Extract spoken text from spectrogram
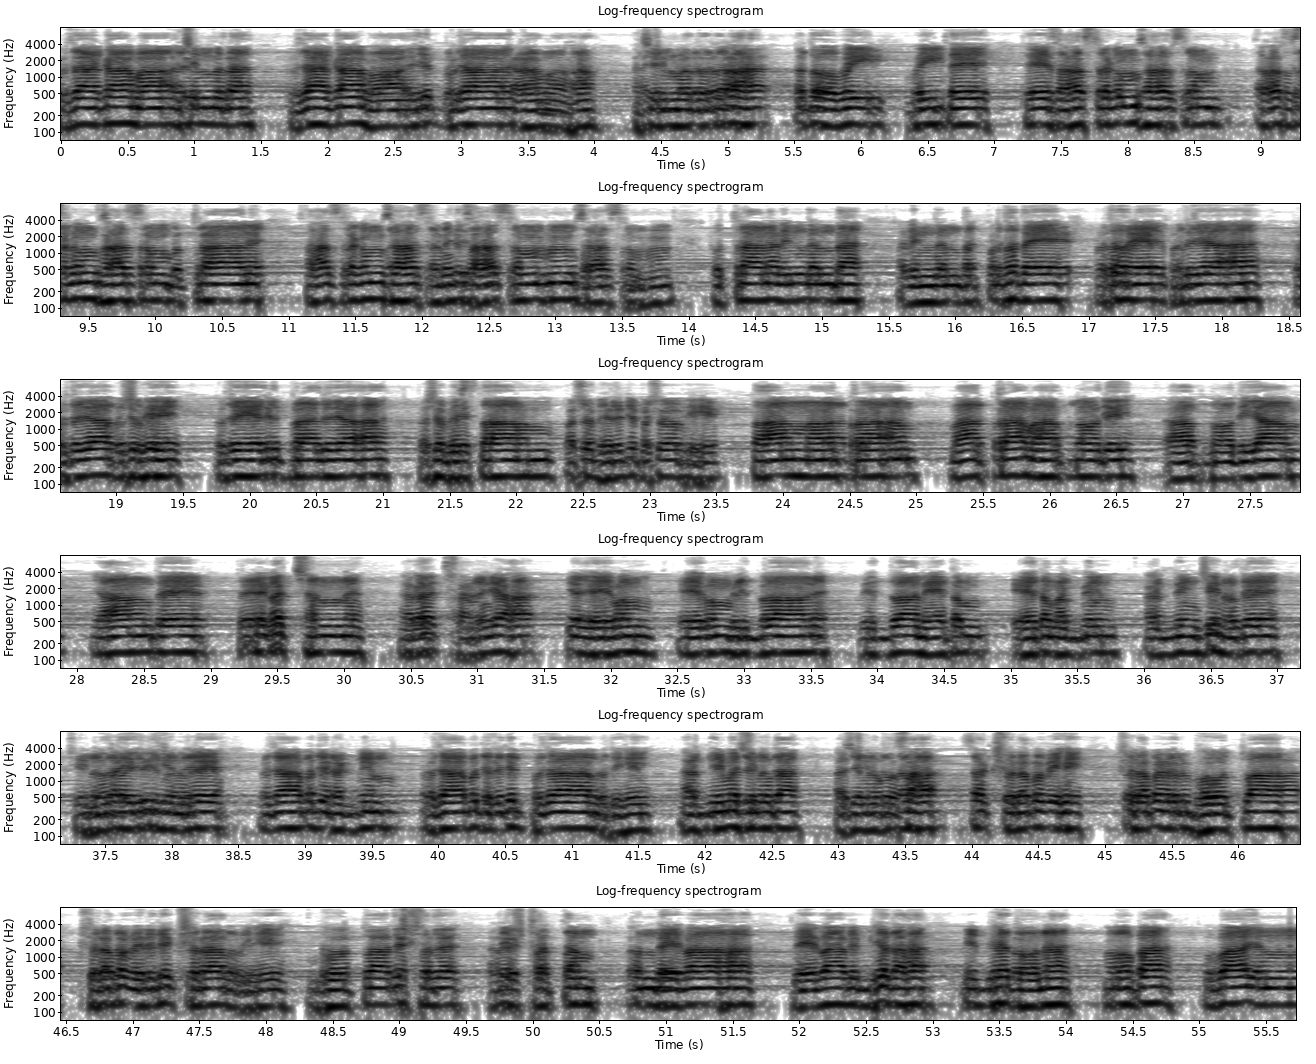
प्रजाकामा अचिन्वत प्रजाकामा इति प्रजाकामाः अचिन्वततः ततो वै वै ते ते सहस्रकम् सहस्रम् सहस्रकम् सहस्रम् पुत्रान् सहस्रकम् सहस्रमिति सहस्रम् सहस्रम् पुत्रानविन्दन्त अविन्दन्त प्रथते प्रथते प्रजयाः प्रजया पशुभिः प्रजयेति प्राजयाः पशुभिस्ताम् पशुभिरिति पशुभिः। ताम् मात्राम् मात्रामाप्नोति आप्नोति याम् याम् ते ते गच्छन् अगच्छन् यः य एवम् एवम् विद्वान् विद्वानेतम् एतमग्निम् अग्निम् चिनुते चिनुत इति चिनुते प्रजापतिरग्निम् प्रजापतिरिति प्रजापतिः। अग्निमचिनुत अचिनुत सः स क्षुरपविः क्षुरपविर्भूत्वा क्षुरपविरिति क्षुरापविः। भूत्वा तिष्ठत् अतिष्ठत्तम् तम् देवाः। देवा बिभ्यतः बिभ्यतो न नोप उपायन्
